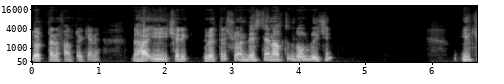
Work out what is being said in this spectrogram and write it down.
4 tane fan tokeni. Daha iyi içerik üretiriz. Şu an desteğin altında olduğu için ilk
